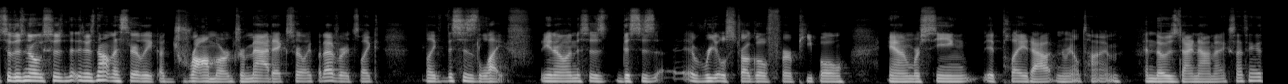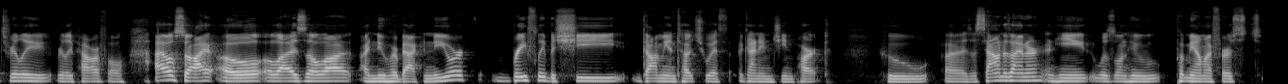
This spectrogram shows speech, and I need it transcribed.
So there's no so there's not necessarily like a drama or dramatics or like whatever. It's like like this is life, you know, and this is this is a real struggle for people and we're seeing it played out in real time and those dynamics. I think it's really really powerful. I also I owe Eliza a lot. I knew her back in New York briefly, but she got me in touch with a guy named Gene Park who uh, is a sound designer, and he was the one who put me on my first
